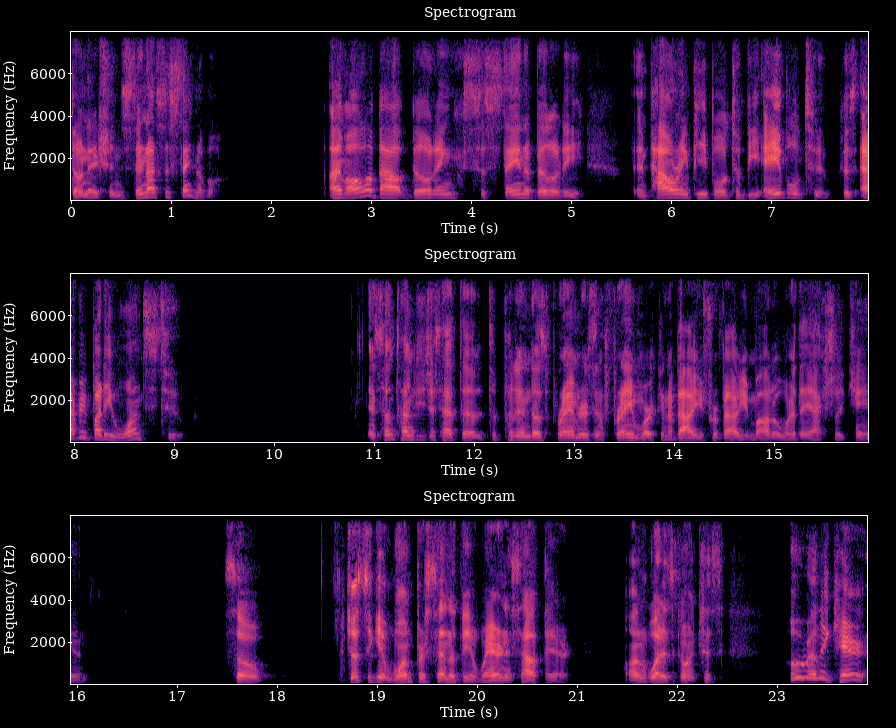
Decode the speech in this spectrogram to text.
donations; they're not sustainable. I'm all about building sustainability, empowering people to be able to, because everybody wants to. And sometimes you just have to, to put in those parameters and framework and a value for value model where they actually can. So just to get 1% of the awareness out there on what is going, because who really cares?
